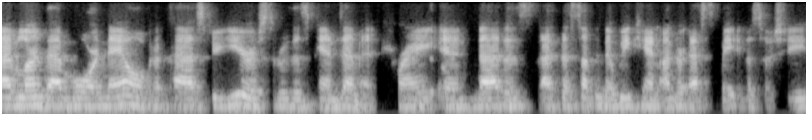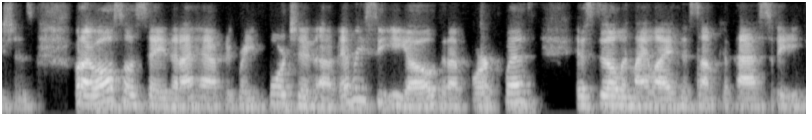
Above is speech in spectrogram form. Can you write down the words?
I've learned that more now over the past few years through this pandemic, right? And that is that's something that we can't underestimate in associations. But I also say that I have the great fortune of every CEO that I've worked with is still in my life in some capacity.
